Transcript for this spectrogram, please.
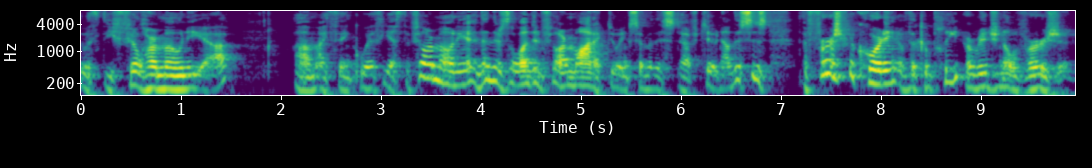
with the Philharmonia. Um, I think with, yes, the Philharmonia, and then there's the London Philharmonic doing some of this stuff too. Now, this is the first recording of the complete original version,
